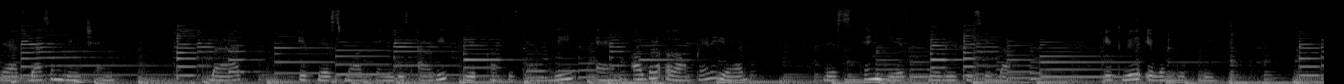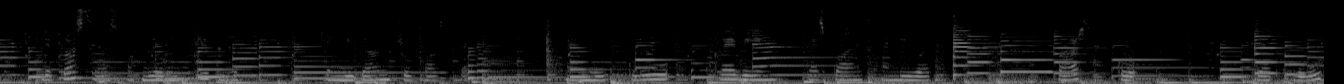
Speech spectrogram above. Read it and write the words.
that doesn't bring change, but if the small changes are repeated consistently and over a long period, these changes will be visible. It will even look big. The process of building a habit can be done through four steps, namely clue, craving, response, and reward. First, clue. That clue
